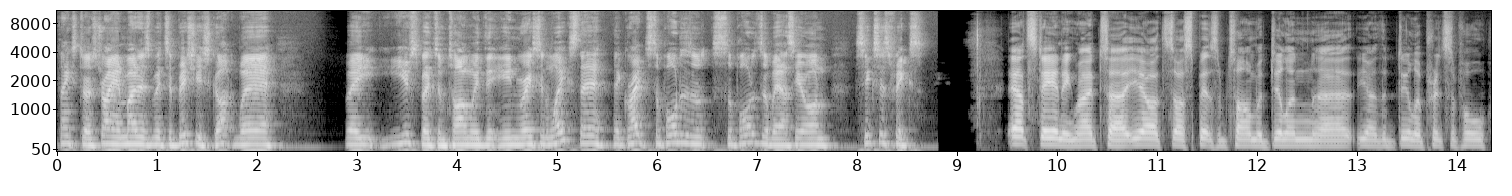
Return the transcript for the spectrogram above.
thanks to Australian Motors Mitsubishi, Scott, where where you've spent some time with in recent weeks. They're they're great supporters supporters of ours here on Sixers Fix. Outstanding, mate. Uh, yeah, I, I, spent some time with Dylan, uh, you know, the dealer principal,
